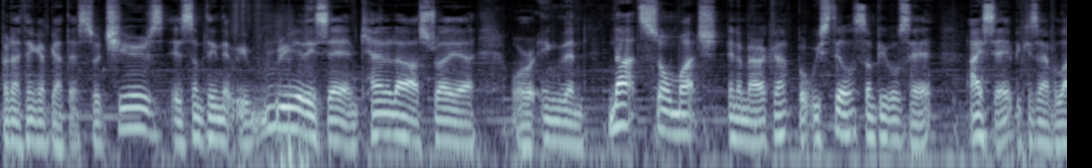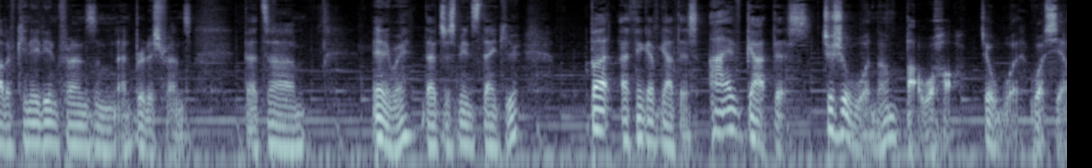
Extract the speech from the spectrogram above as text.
but I think I've got this. So, cheers is something that we really say in Canada, Australia, or England. Not so much in America, but we still, some people say it. I say it because I have a lot of Canadian friends and, and British friends. But um, anyway, that just means thank you. But I think I've got this. I've got this. 就是我能把握好，就我我行，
